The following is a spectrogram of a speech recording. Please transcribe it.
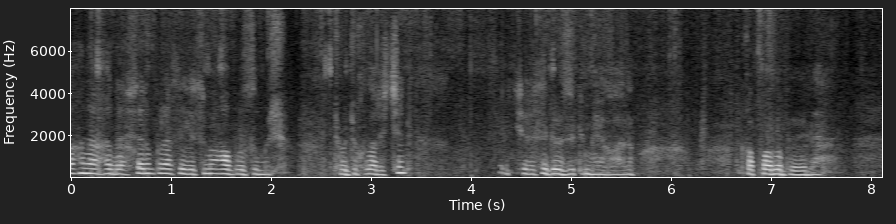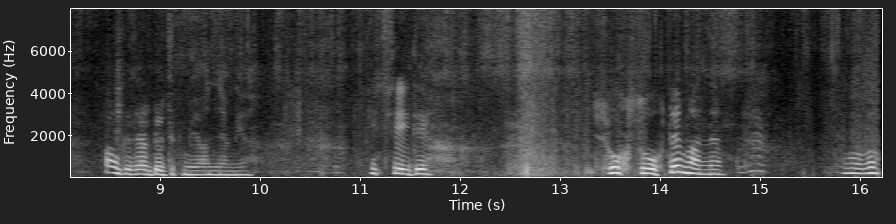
Bakın arkadaşlarım burası yüzme havuzumuş. Çocuklar için. İçerisi gözükmüyor galiba. Kapalı böyle. Ama güzel gözükmüyor annem ya. Hiç şey değil. Çok soğuk değil mi annem? Oh,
